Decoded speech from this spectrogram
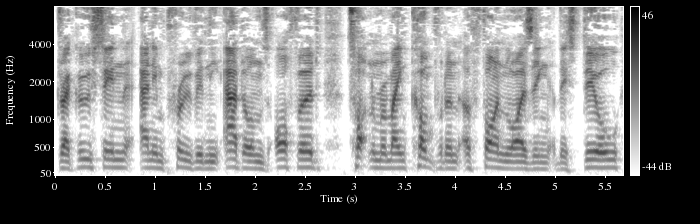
Dragusin and improving the add-ons offered. Tottenham remain confident of finalising this deal.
